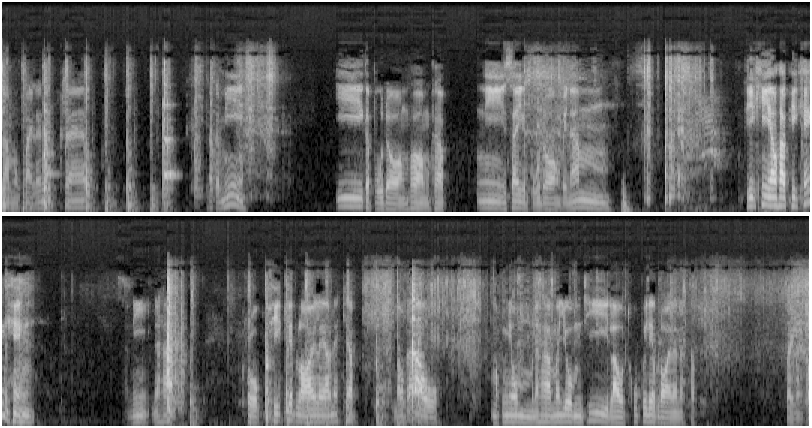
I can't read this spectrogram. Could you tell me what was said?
ตำลงไปแล้วนะครับ แล้วก็มี อีกับปูดองพร้อมครับ นี่ใส่กับปูดองไปน้ำพริกเหี่ยวครับพริกแห้งแห้งๆอันนี้นะครับ โขลกพริกเรียบร้อยแล้วนะครับ เราก็เอาหมักยมนะครับมะยมที่เราทุบไปเรียบร้อยแล้วนะครับ ใส่ลงไป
